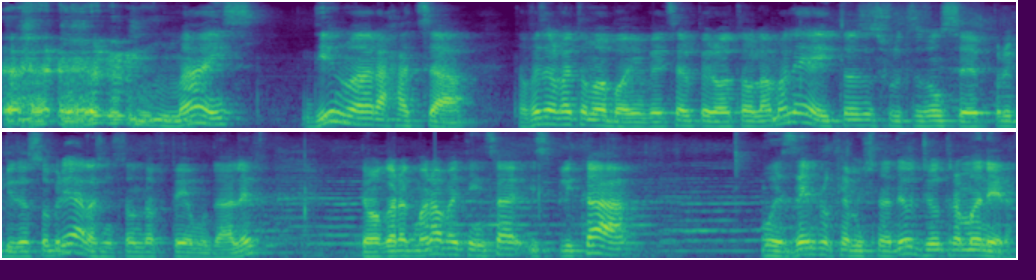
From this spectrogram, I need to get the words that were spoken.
mas Dinmarahatza, talvez ela vai tomar banho em vez de ser perota ou lamalé, e todas as frutas vão ser proibidas sobre ela. A gente está no Daf Mudalev. Então agora a Gmará vai tentar explicar o exemplo que a Mishnah deu de outra maneira.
